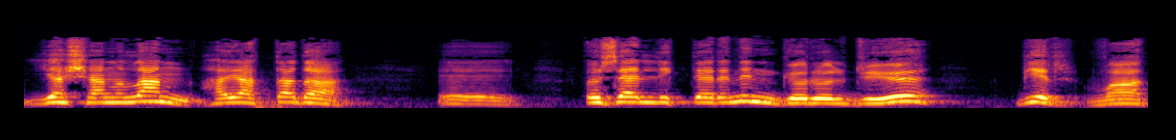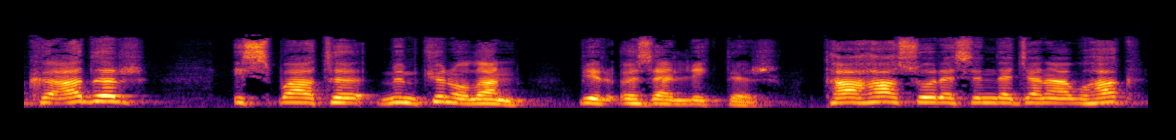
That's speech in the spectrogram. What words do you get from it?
yaşanılan hayatta da e, özelliklerinin görüldüğü bir vakıadır, ispatı mümkün olan bir özelliktir. Taha suresinde Cenab-ı Hak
